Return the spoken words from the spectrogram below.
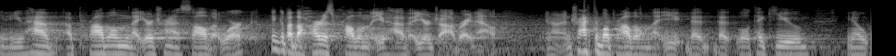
you, know, you have a problem that you're trying to solve at work. Think about the hardest problem that you have at your job right now. You know, an intractable problem that, you, that, that will take you, you know,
